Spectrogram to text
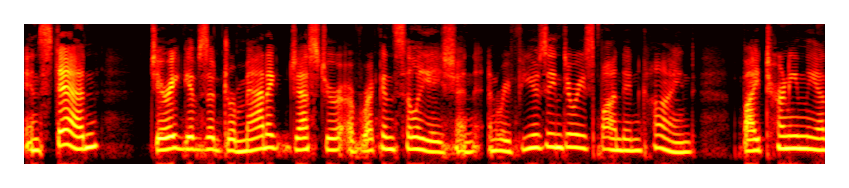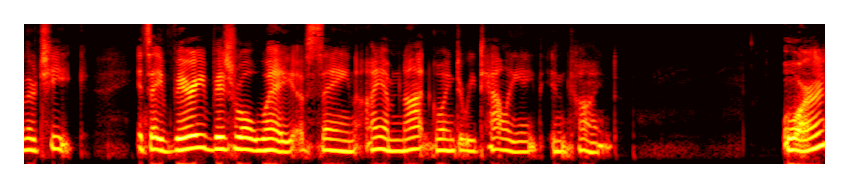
Instead, Jerry gives a dramatic gesture of reconciliation and refusing to respond in kind by turning the other cheek. It's a very visual way of saying, I am not going to retaliate in kind. Or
